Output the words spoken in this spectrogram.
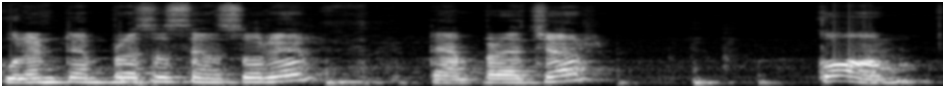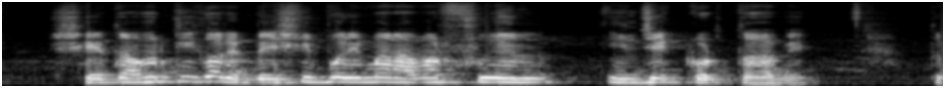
কুলেন্ট টেম্পারেচার সেন্সরের টেম্পারেচার কম, সে তখন কি করে? বেশি পরিমাণ আমার ফুয়েল ইনজেক্ট করতে হবে। তো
